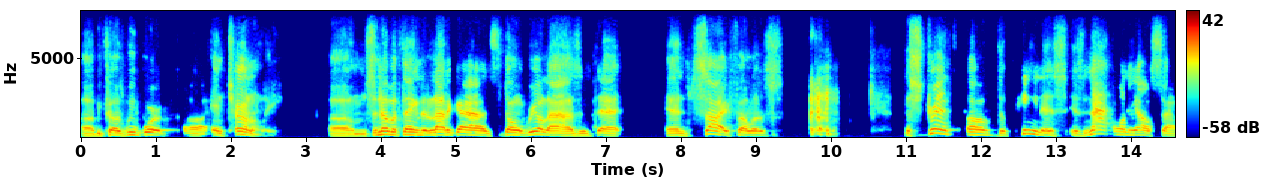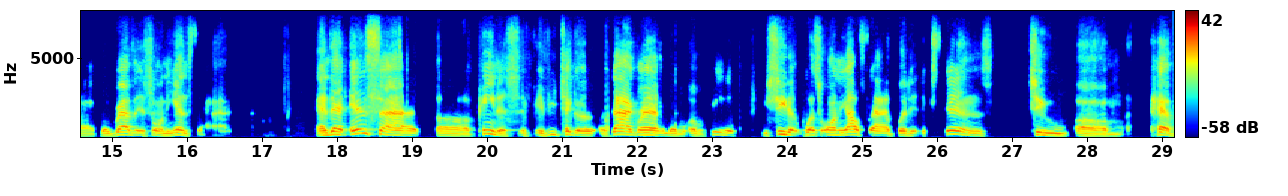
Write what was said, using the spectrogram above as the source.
Uh, because we work uh, internally. Um, it's another thing that a lot of guys don't realize is that, and sorry, fellas, the strength of the penis is not on the outside, but rather it's on the inside. And that inside uh, penis, if, if you take a, a diagram of, of, a penis, you see that what's on the outside, but it extends to um, have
